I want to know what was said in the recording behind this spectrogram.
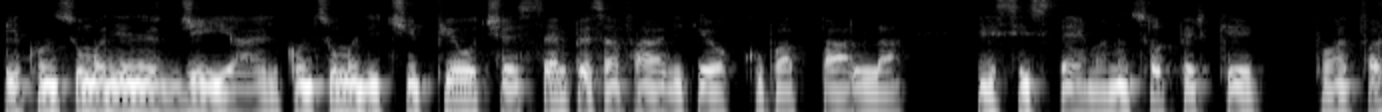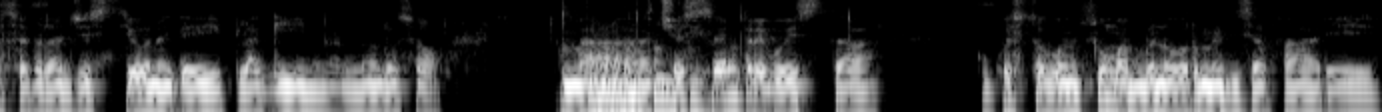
il consumo di energia e il consumo di CPU c'è sempre Safari che occupa a palla il sistema. Non so perché, forse per la gestione dei plugin, non lo so, ma c'è sempre questa, questo consumo abnorme di Safari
